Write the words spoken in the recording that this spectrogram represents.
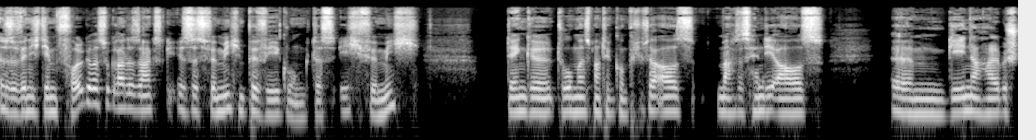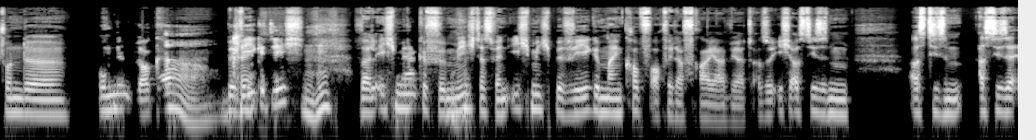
Also wenn ich dem folge, was du gerade sagst, ist es für mich eine Bewegung, dass ich für mich denke, Thomas, mach den Computer aus, mach das Handy aus, ähm, geh eine halbe Stunde um den Block, Ah, bewege dich, Mhm. weil ich merke für Mhm. mich, dass wenn ich mich bewege, mein Kopf auch wieder freier wird. Also ich aus diesem aus diesem aus dieser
